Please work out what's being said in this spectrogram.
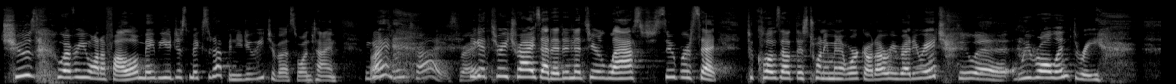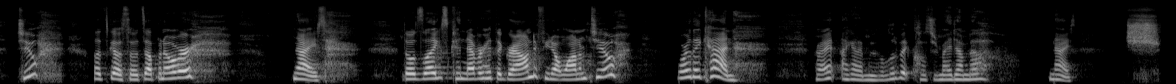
Choose whoever you want to follow. Maybe you just mix it up and you do each of us one time, You right? get three tries, right? You get three tries at it, and it's your last superset to close out this 20 minute workout. Are we ready, Rach? do it. We roll in three, two, let's go. So it's up and over. Nice. Those legs can never hit the ground if you don't want them to, or they can, right? I gotta move a little bit closer to my dumbbell. Nice. It's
